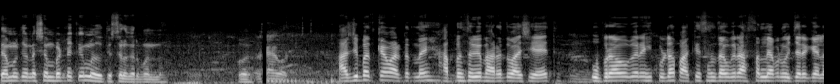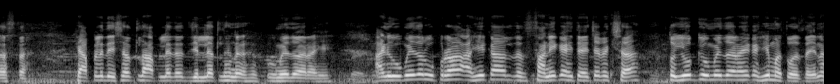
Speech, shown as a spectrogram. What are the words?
त्यामुळे त्यांना शंभर टक्के मदत होते सलगरमधनं काय वाटतं? अजिबात काय वाटत नाही. आपण सगळे भारतवासी आहेत. उपरा वगैरे हे कुठला पाकिस्तानचा वगैरे असताना आपण विचार केला असता. हे आपल्या देशातला आपल्या त्या जिल्ह्यातला न- उमेदवार आहे. आणि उमेदवार उपरा आहे का स्थानिक आहे त्याच्यापेक्षा तो योग्य उमेदवार आहे का हे महत्त्वाचं आहे ना.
